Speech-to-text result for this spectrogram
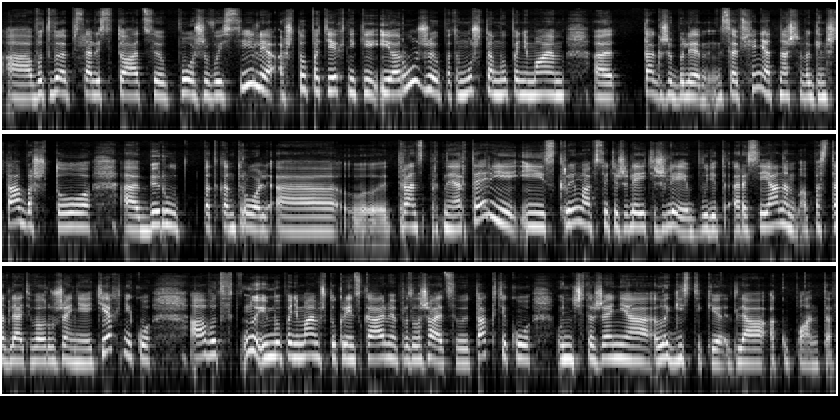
А, вот вы описали ситуацию по живой силе, а что по технике и оружию? Потому что мы понимаем э, также были сообщения от нашего генштаба, что э, берут под контроль э, транспортные артерии, и с Крыма все тяжелее и тяжелее будет россиянам поставлять вооружение и технику. А вот, ну, и мы понимаем, что украинская армия продолжает свою тактику уничтожения логистики для оккупантов.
